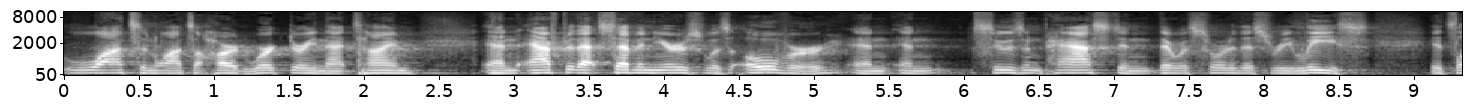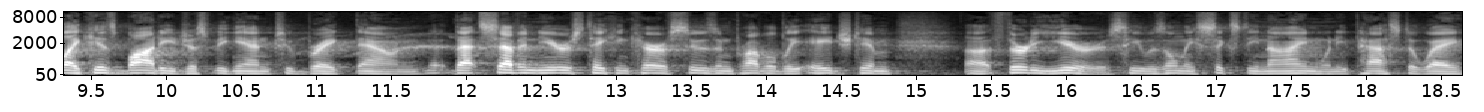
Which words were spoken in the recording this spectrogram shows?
lots and lots of hard work during that time. And after that seven years was over and, and Susan passed, and there was sort of this release, it's like his body just began to break down. That seven years taking care of Susan probably aged him uh, 30 years. He was only 69 when he passed away.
